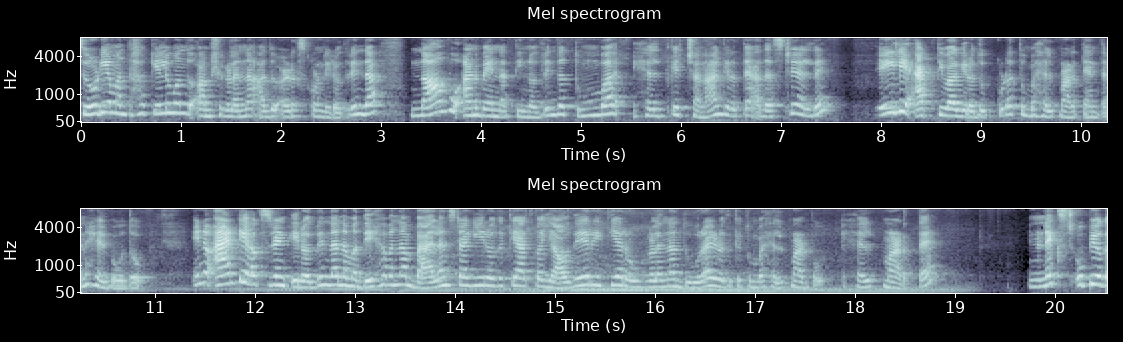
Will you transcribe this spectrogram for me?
ಸೋಡಿಯಂ ಅಂತಹ ಕೆಲವೊಂದು ಅಂಶಗಳನ್ನು ಅದು ಅಡಗಿಸ್ಕೊಂಡಿರೋದ್ರಿಂದ ನಾವು ಅಣಬೆಯನ್ನು ತಿನ್ನೋದ್ರಿಂದ ತುಂಬ ಹೆಲ್ತ್ಗೆ ಚೆನ್ನಾಗಿರುತ್ತೆ. ಅದಷ್ಟೇ ಅಲ್ಲದೆ ಡೈಲಿ ಆಕ್ಟಿವ್ ಆಗಿರೋದಕ್ಕೂ ಕೂಡ ತುಂಬ ಹೆಲ್ಪ್ ಮಾಡುತ್ತೆ ಅಂತಲೇ ಹೇಳ್ಬೋದು ಇನ್ನು ಆ್ಯಂಟಿ ಆಕ್ಸಿಡೆಂಟ್ ಇರೋದ್ರಿಂದ ನಮ್ಮ ದೇಹವನ್ನು ಬ್ಯಾಲೆನ್ಸ್ಡ್ ಆಗಿ ಇರೋದಕ್ಕೆ ಅಥವಾ ಯಾವುದೇ ರೀತಿಯ ರೋಗಗಳನ್ನು ದೂರ ಇರೋದಕ್ಕೆ ತುಂಬ ಹೆಲ್ಪ್ ಮಾಡ್ಬೋದು ಹೆಲ್ಪ್ ಮಾಡುತ್ತೆ. ಇನ್ನು ನೆಕ್ಸ್ಟ್ ಉಪಯೋಗ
